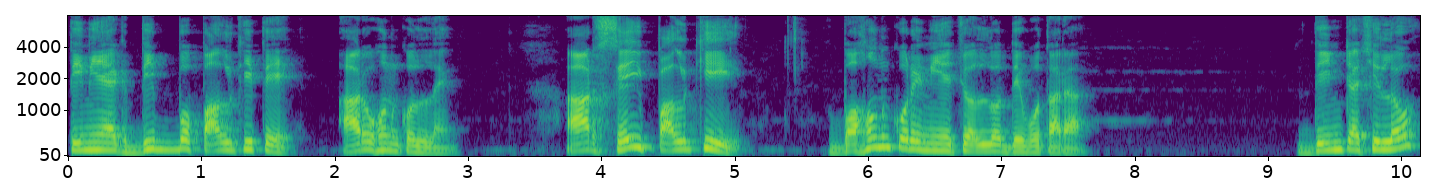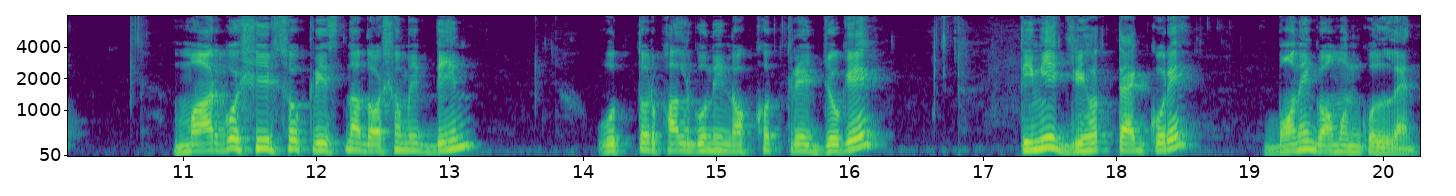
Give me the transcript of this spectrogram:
তিনি এক দিব্য পালকিতে আরোহণ করলেন। আর সেই পালকি বহন করে নিয়ে চলল দেবতারা। দিনটা ছিল মার্গশীর্ষ কৃষ্ণা দশমীর দিন। উত্তর ফাল্গুনী নক্ষত্রের যোগে তিনি গৃহত্যাগ করে বনে গমন করলেন।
